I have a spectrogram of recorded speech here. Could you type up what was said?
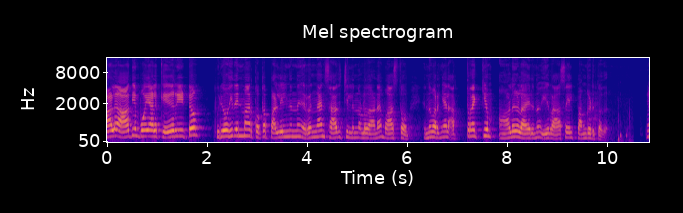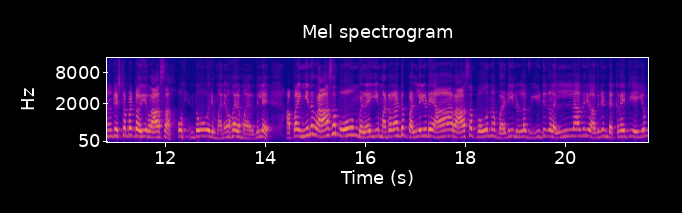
ആൾ ആദ്യം പോയ ആൾ കയറിയിട്ടും പുരോഹിതന്മാർക്കൊക്കെ പള്ളിയിൽ നിന്ന് ഇറങ്ങാൻ സാധിച്ചില്ലെന്നുള്ളതാണ് വാസ്തവം എന്ന് പറഞ്ഞാൽ അത്രയ്ക്കും ആളുകളായിരുന്നു ഈ റാസയിൽ പങ്കെടുത്തത്. നിങ്ങൾക്ക് ഇഷ്ടപ്പെട്ടോ ഈ റാസ? ഓ എന്തോ ഒരു മനോഹരമായിരുന്നു അല്ലേ അപ്പം ഇങ്ങനെ റാസ പോകുമ്പോൾ ഈ മടകാട്ട് പള്ളിയുടെ ആ റാസ പോകുന്ന വഴിയിലുള്ള വീടുകളെല്ലാവരും അവരും ഡെക്കറേറ്റ് ചെയ്യും.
